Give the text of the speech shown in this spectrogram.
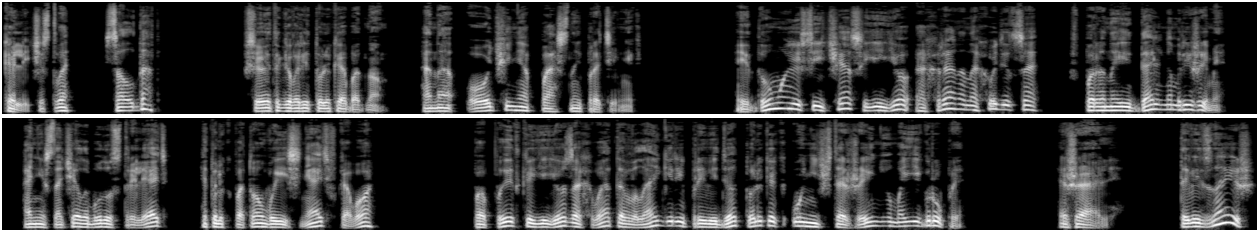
количество солдат. Все это говорит только об одном. Она очень опасный противник. И думаю, сейчас ее охрана находится в параноидальном режиме. Они сначала будут стрелять, и только потом выяснять, в кого. Попытка ее захвата в лагере приведет только к уничтожению моей группы. Жаль. Ты ведь знаешь,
